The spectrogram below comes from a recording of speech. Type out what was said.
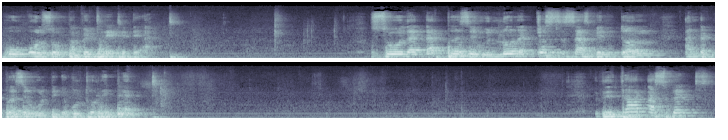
who also perpetrated the act. So that that person will know that justice has been done and that person will be able to repent. The third aspect,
